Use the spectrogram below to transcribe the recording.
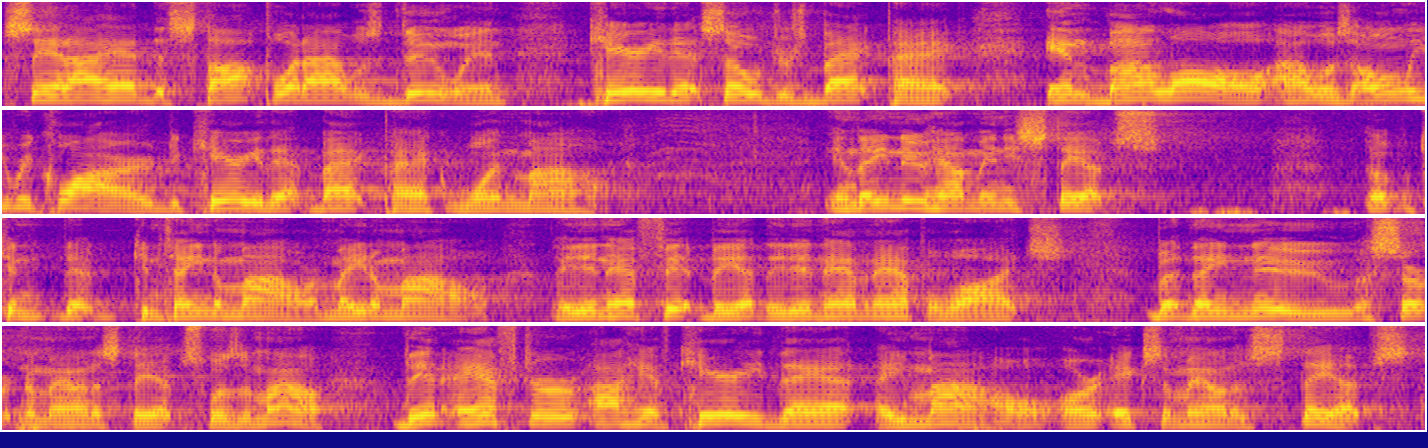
said I had to stop what I was doing, carry that soldier's backpack, and by law, I was only required to carry that backpack one mile. And they knew how many steps Oh, that contained a mile or made a mile. They didn't have Fitbit, they didn't have an Apple Watch, but they knew a certain amount of steps was a mile. Then, after I have carried that a mile or X amount of steps,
